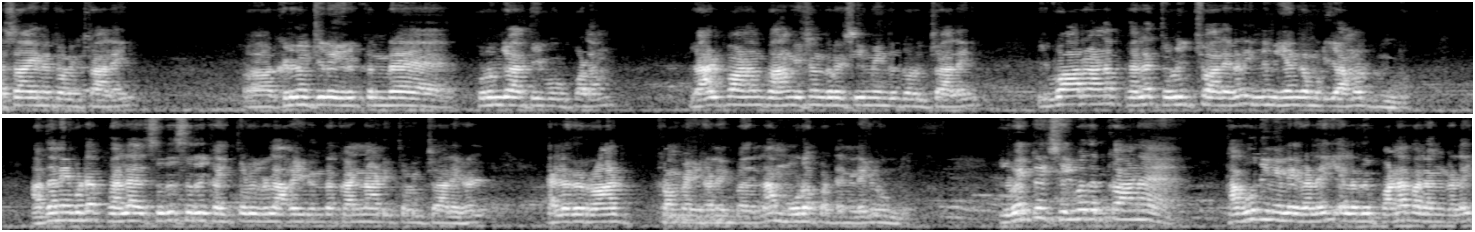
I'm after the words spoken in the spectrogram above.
ரசாயன தொழிற்சாலை கிளிநொச்சியில் இருக்கின்ற குறுஞ்சாத்தீவு உப்பளம் யாழ்ப்பாணம் காங்கேசந்துறை சீமேந்து தொழிற்சாலை இவ்வாறான பல தொழிற்சாலைகள் இன்னும் இயங்க முடியாமல் உண்டு அதனை விட பல சிறு சிறு கைத்தொழில்களாக இருந்த கண்ணாடி தொழிற்சாலைகள் அல்லது ராட் கம்பெனிகள் என்பதெல்லாம் மூடப்பட்ட நிலையில் உண்டு. இவற்றை செய்வதற்கான தகுதி நிலைகளை அல்லது பணபலங்களை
